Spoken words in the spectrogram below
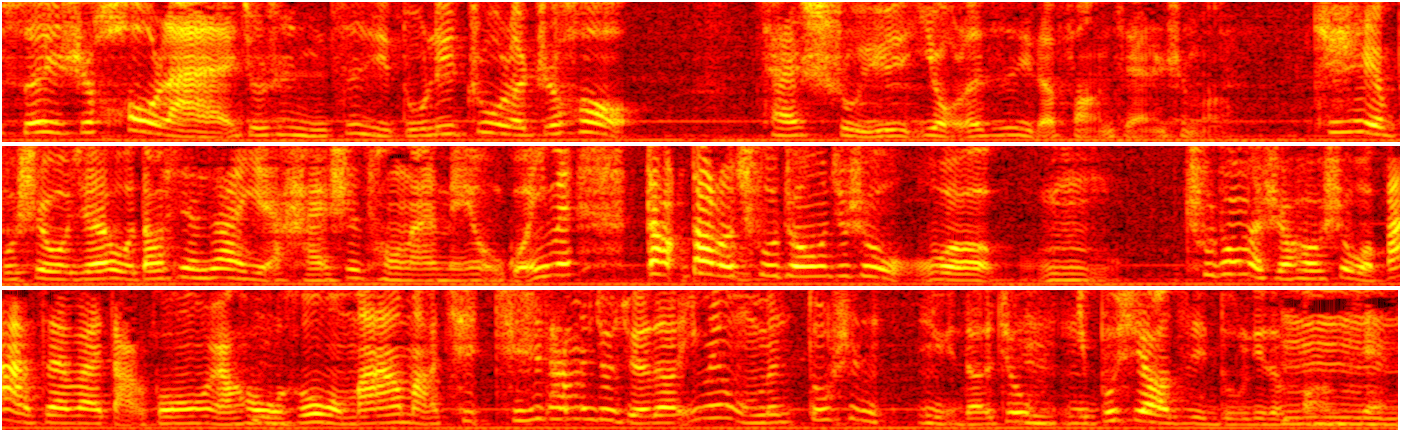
所以是后来就是你自己独立住了之后，才属于有了自己的房间，是吗？其实也不是，我觉得我到现在也还是从来没有过，因为到到了初中，就是我嗯。初中的时候是我爸在外打工，然后我和我妈妈，其其实他们就觉得，因为我们都是女的，就你不需要自己独立的房间。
